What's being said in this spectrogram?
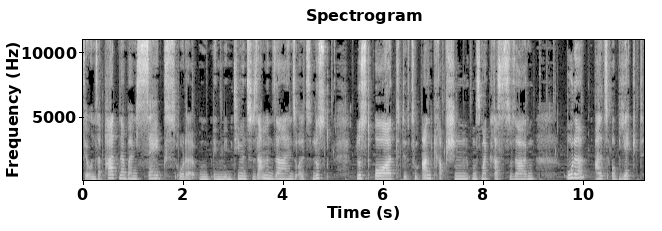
für unser Partner beim Sex oder um im intimen Zusammensein, so als Lust, Lustort zum Ankrapschen, um es mal krass zu sagen, oder als Objekt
